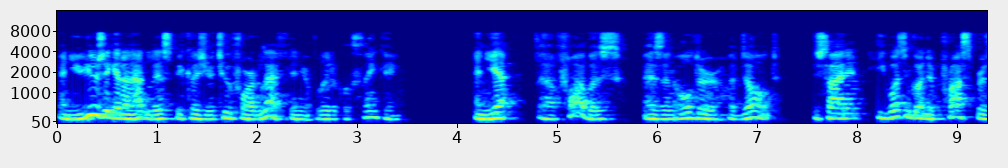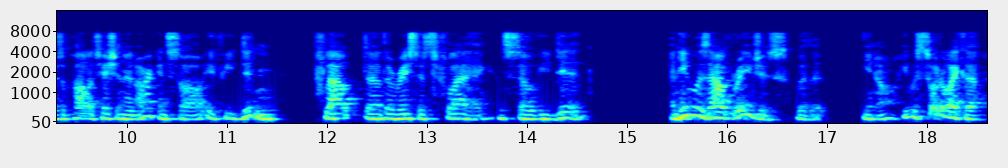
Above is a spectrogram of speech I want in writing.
And you usually get on that list because you're too far left in your political thinking. And yet, uh, Faubus, as an older adult, decided he wasn't going to prosper as a politician in Arkansas if he didn't flout uh, the racist flag. And so he did. And he was outrageous with it. You know, he was sort of like a,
